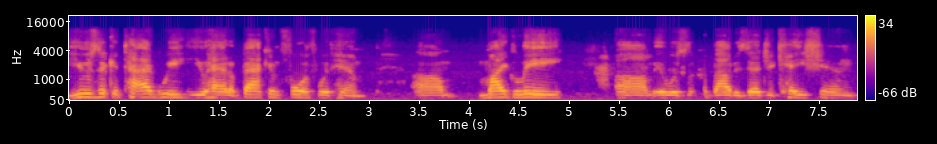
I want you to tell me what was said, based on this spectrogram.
Uzcategui, you had a back and forth with him. Um, Mike Lee, um, it was about his education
